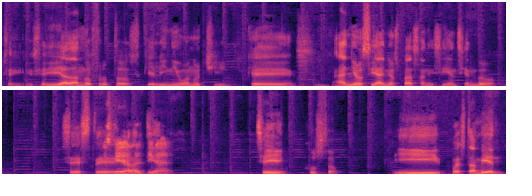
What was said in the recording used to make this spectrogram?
se- seguiría dando frutos? Que Lini y Bonucci, que años y años pasan y siguen siendo este, Los garantía. Sí, justo. Y pues también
